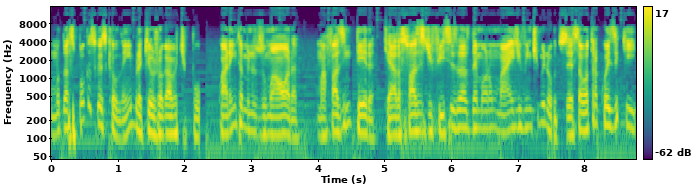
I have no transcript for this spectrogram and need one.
Uma das poucas coisas que eu lembro é que eu jogava tipo 40 minutos, uma hora, uma fase inteira. Que as fases difíceis elas demoram mais de 20 minutos. Essa é outra coisa que,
